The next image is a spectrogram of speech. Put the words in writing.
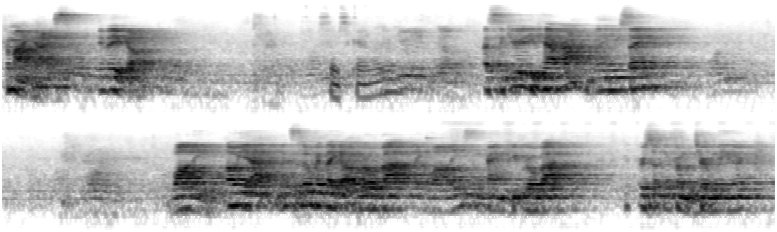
Come on, guys. It a go. Some scanner. A security camera, what do you say? WALL-E. Oh yeah, looks a little bit like a robot, like WALL-E, some kind of cute robot, or something from the Terminator.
